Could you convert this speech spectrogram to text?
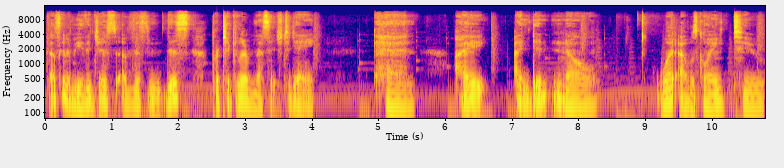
that's going to be the gist of this this particular message today and I I didn't know what I was going to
